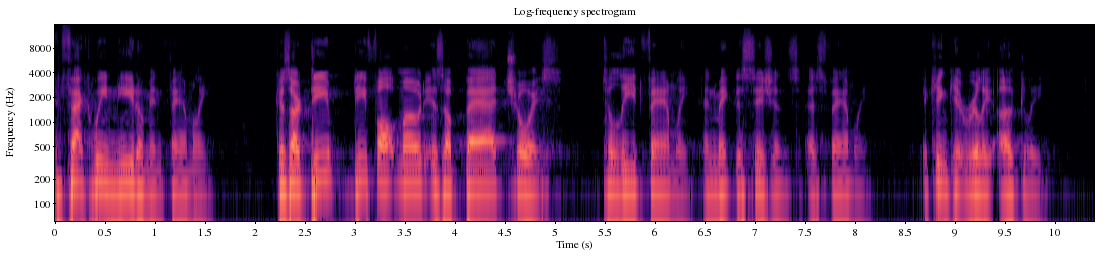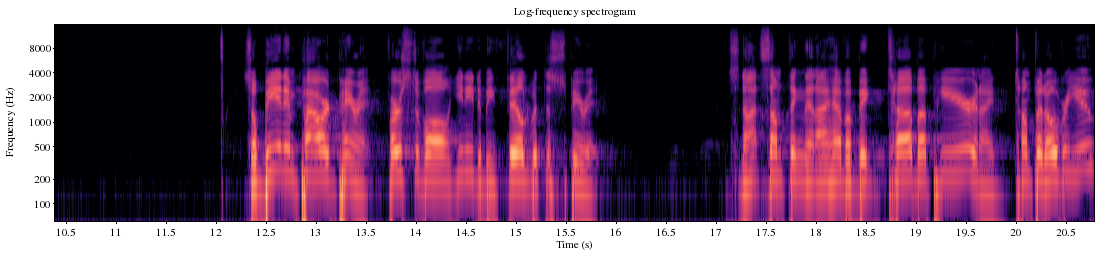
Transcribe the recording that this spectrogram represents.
In fact, we need them in family because our deep default mode is a bad choice to lead family and make decisions as family. It can get really ugly. So, be an empowered parent. First of all, you need to be filled with the Spirit. It's not something that I have a big tub up here and I dump it over you.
